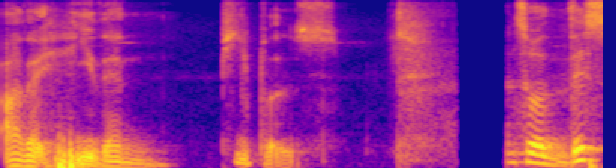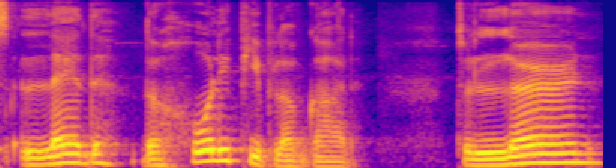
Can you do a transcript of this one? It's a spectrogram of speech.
other heathen peoples. And so this led the holy people of God to learn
